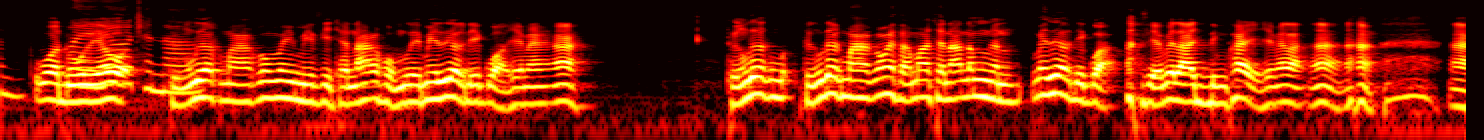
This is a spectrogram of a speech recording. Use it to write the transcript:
มเพราะว่าดูแล้ว player ชนะถึงเลือกมาก็ไม่มีสิทธิชนะผมเลยไม่เลือกดีกว่าใช่ไหมอะ ถึงเลือก ถึงเลือกมาก็ไม่สามารถชนะน้ำเงิน ไม่เลือกดีกว่า เสียเวลาดึงไพ่ใช่ไหมล่ะ อ่าอ่าอ่า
